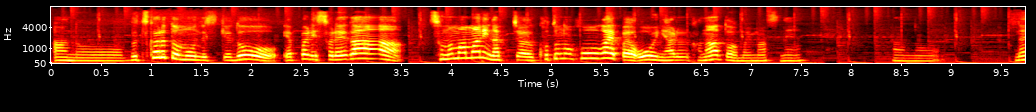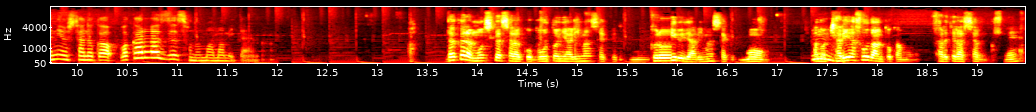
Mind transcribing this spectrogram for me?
あのぶつかると思うんですけどやっぱりそれがそのままになっちゃうことの方がやっぱり大いにあるかなとは思いますね。あの何をしたのか分からずそのままみたいな。だからもしかしたらこう冒頭にありましたけどもプロフィールでありましたけどもあのうんキャリア相談とかもされてらっしゃるんですね。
